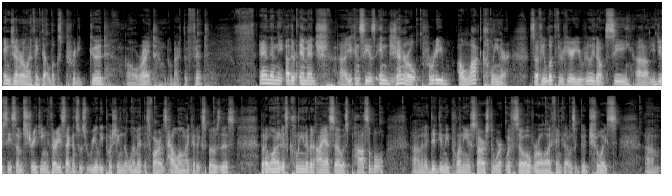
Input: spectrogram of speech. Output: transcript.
in general, I think that looks pretty good. All right, we'll go back to fit. And then the other image uh, you can see is in general pretty a lot cleaner. So if you look through here, you really don't see, uh, you do see some streaking. 30 seconds was really pushing the limit as far as how long I could expose this. But I wanted as clean of an ISO as possible. Um, and it did give me plenty of stars to work with. So overall, I think that was a good choice. Um,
